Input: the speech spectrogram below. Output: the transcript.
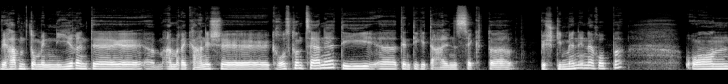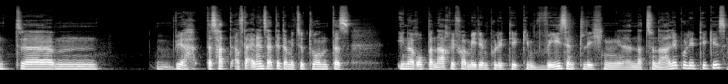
wir haben dominierende äh, amerikanische Großkonzerne, die äh, den digitalen Sektor bestimmen in Europa. Und ähm, wir, das hat auf der einen Seite damit zu tun, dass in Europa nach wie vor Medienpolitik im Wesentlichen äh, nationale Politik ist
